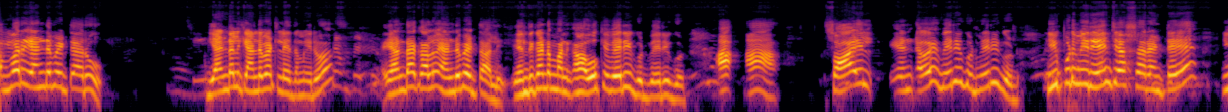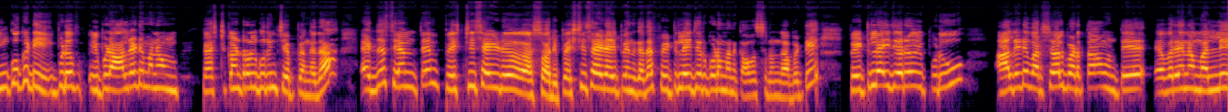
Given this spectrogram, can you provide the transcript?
ఎవరు ఎండబెట్టారు? ఎండలకి ఎండబెట్టలేదు మీరు? ఎండాకాలం ఎండబెట్టాలి. ఎందుకంటే మనకి okay very good very good soil very good very good ఇప్పుడు మీరు ఏం చేస్తారంటే ఇంకొకటి ఇప్పుడు ఇప్పుడు ఆల్రెడీ మనం పెస్ట్ కంట్రోల్ గురించి చెప్పాం కదా at the same time pesticide sorry pesticide అయిపోయింది కదా ఫెర్టిలైజర్ కూడా మనకు అవసరం కాబట్టి ఫెర్టిలైజర్ ఇప్పుడు ఆల్రెడీ వర్షాలు పడతా ఉంటే ఎవరైనా మళ్ళీ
